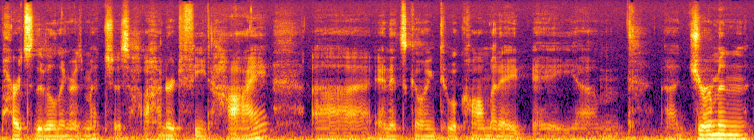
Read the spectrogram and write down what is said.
parts of the building are as much as 100 feet high, uh, and it's going to accommodate a, um, a German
